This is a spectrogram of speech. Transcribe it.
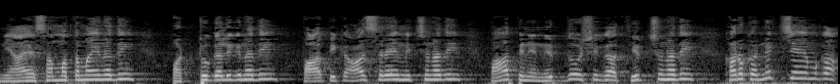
న్యాయసమ్మతమైనది పట్టుగలిగినది పాపికి ఆశ్రయం ఇచ్చినది పాపిని నిర్దోషిగా తీర్చున్నది కనుక నిశ్చయముగా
